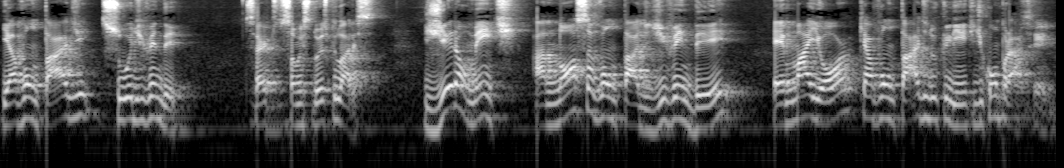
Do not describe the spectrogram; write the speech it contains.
e a vontade sua de vender, certo? São esses dois pilares. Geralmente, a nossa vontade de vender é maior que a vontade do cliente de comprar. Sim.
